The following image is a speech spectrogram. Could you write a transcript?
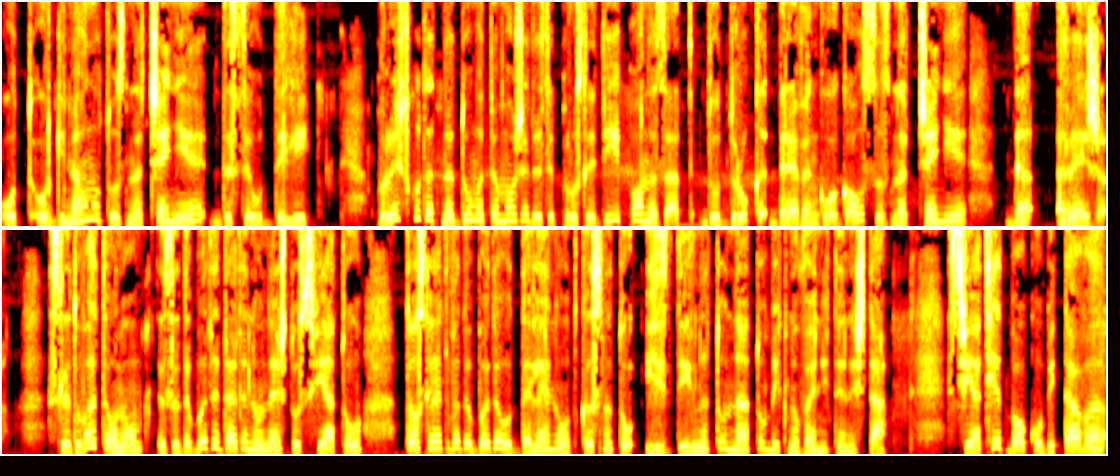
от оригиналното значение да се отдели. Происходът на думата може да се проследи и по-назад до друг древен глагол със значение да режа. Следователно, за да бъде дадено нещо свято, то следва да бъде отделено, откъснато и издигнато над обикновените неща. Святият Бог обитава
